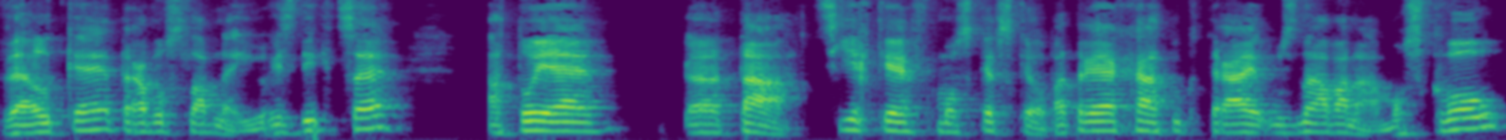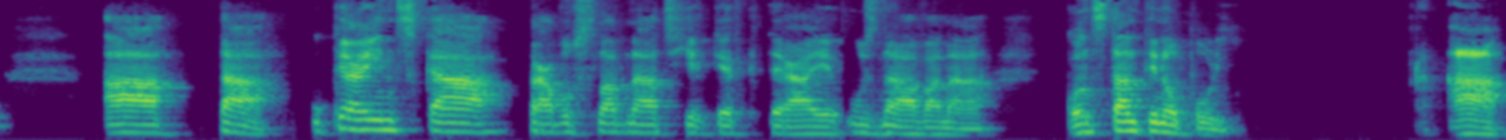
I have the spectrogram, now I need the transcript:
velké pravoslavné jurisdikce a to je e, ta církev moskevského patriarchátu, která je uznávaná Moskvou a ta ukrajinská pravoslavná církev, která je uznávaná Konstantinopolí. A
